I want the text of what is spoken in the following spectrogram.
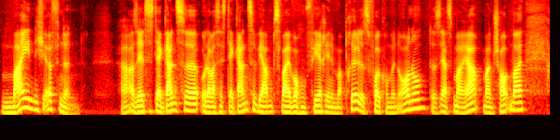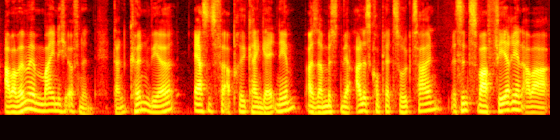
Mai nicht öffnen, ja, also jetzt ist der ganze, oder was heißt der ganze? Wir haben zwei Wochen Ferien im April, das ist vollkommen in Ordnung. Das ist erstmal, ja, man schaut mal. Aber wenn wir im Mai nicht öffnen, dann können wir erstens für April kein Geld nehmen. Also dann müssten wir alles komplett zurückzahlen. Es sind zwar Ferien, aber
